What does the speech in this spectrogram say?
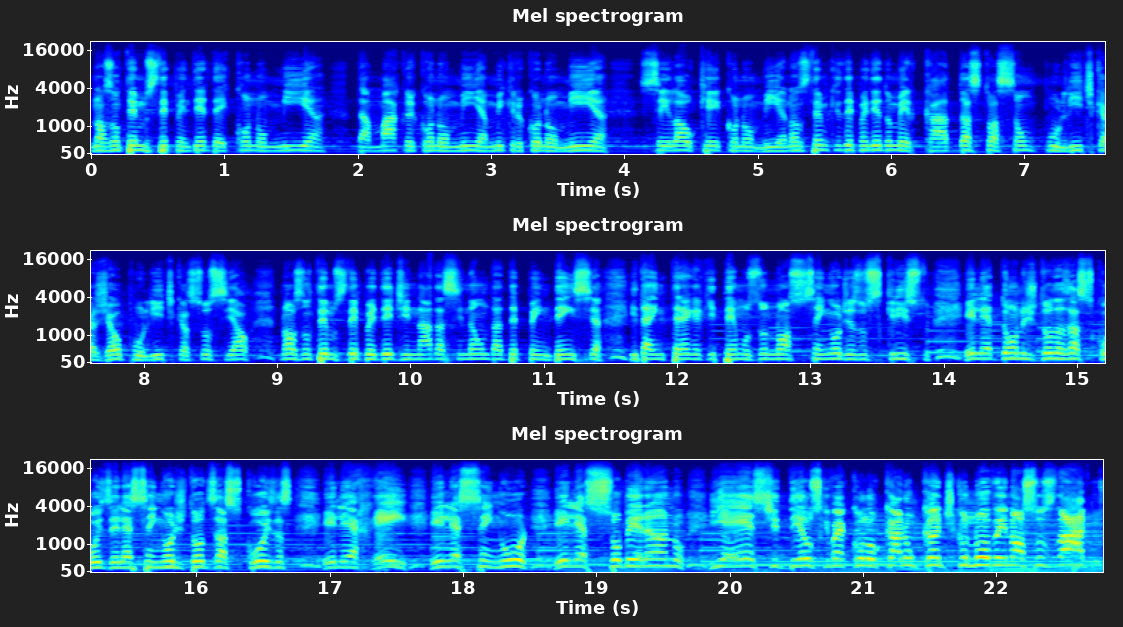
Nós não temos que depender da economia, da macroeconomia, microeconomia, sei lá o que economia. Nós temos que depender do mercado, da situação política, geopolítica, social. Nós não temos que depender de nada senão da dependência e da entrega que temos no nosso Senhor Jesus Cristo. Ele é dono de todas as coisas, ele é Senhor de todas as coisas, ele é rei, ele é Senhor, ele é soberano e é este Deus que vai colocar um cântico novo em nossos lábios.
